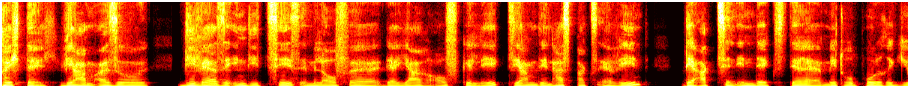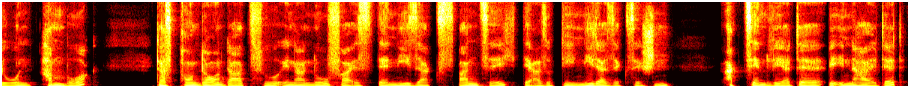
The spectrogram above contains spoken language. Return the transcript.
Richtig. Wir haben also diverse Indizes im Laufe der Jahre aufgelegt. Sie haben den Hasbax erwähnt, der Aktienindex der Metropolregion Hamburg. Das Pendant dazu in Hannover ist der NISAX 20, der also die niedersächsischen Aktienwerte beinhaltet.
